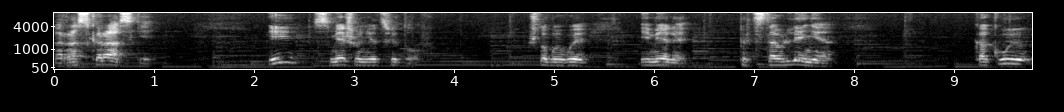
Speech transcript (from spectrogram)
раскраски и смешивания цветов, чтобы вы имели представление, какую,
